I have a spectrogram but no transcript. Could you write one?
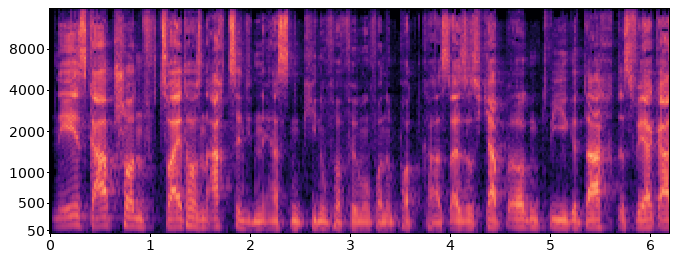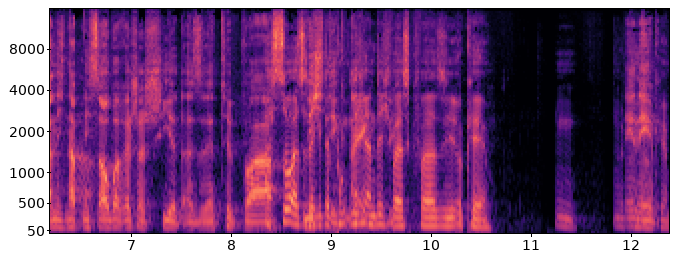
Nee, es gab schon 2018 die ersten Kinoverfilmung von einem Podcast. Also ich habe irgendwie gedacht, es wäre gar nicht, und habe nicht sauber recherchiert. Also der Tipp war. Ach so, also da geht der nichtig Punkt nicht an dich, eigentlich. weil es quasi, okay. Hm. okay Nee, nee. Okay.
